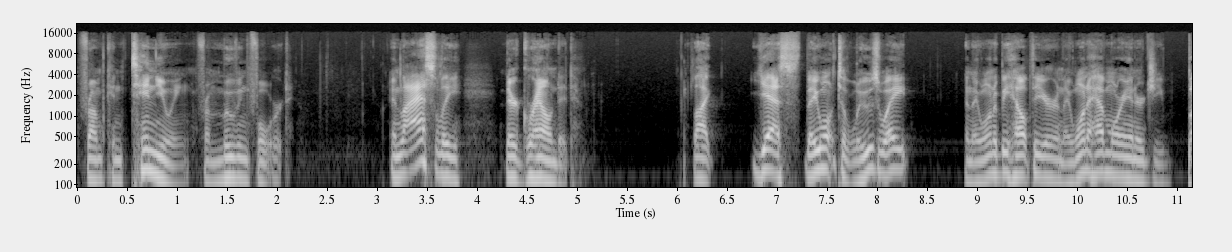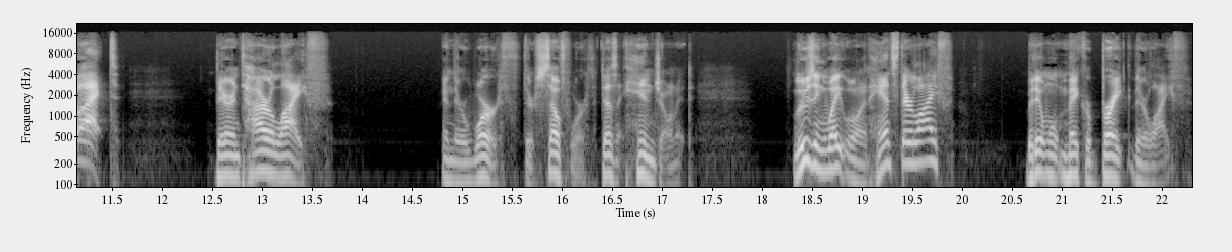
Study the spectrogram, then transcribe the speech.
from continuing, from moving forward. And lastly, they're grounded. Like, yes, they want to lose weight and they want to be healthier and they want to have more energy, but their entire life and their worth, their self worth, doesn't hinge on it. Losing weight will enhance their life, but it won't make or break their life.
